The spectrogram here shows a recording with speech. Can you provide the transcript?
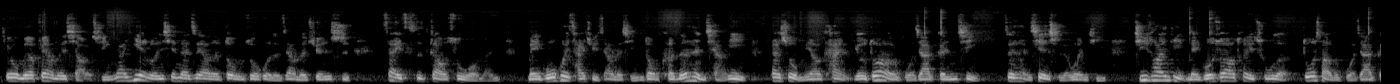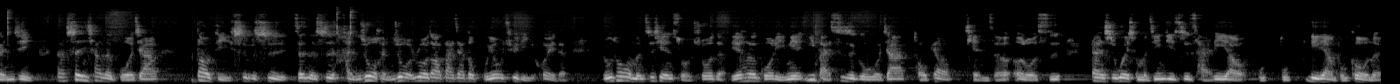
所以我们要非常的小心。那叶伦现在这样的动作或者这样的宣示，再次告诉我们，美国会采取这样的行动，可能很强硬，但是我们要看有多少个国家跟进，这是很现实的问题。集团体，美国说要退出了，多少个国家跟进？那剩下的国家到底是不是真的是很弱很弱，弱到大家都不用去理会的？如同我们之前所说的，联合国里面一百四十个国家投票谴责俄罗斯，但是为什么经济制裁力要不不力量不够呢？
